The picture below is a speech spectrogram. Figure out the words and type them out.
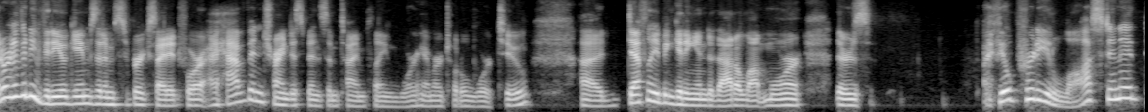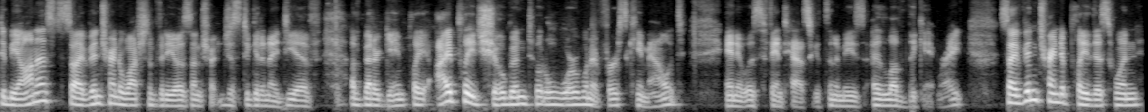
I don't have any video games that I'm super excited for. I have been trying to spend some time playing Warhammer Total War 2. Uh, definitely been getting into that a lot more. There's I feel pretty lost in it, to be honest. So I've been trying to watch some videos on just to get an idea of of better gameplay. I played Shogun Total War when it first came out, and it was fantastic. It's an amazing. I love the game, right? So I've been trying to play this one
